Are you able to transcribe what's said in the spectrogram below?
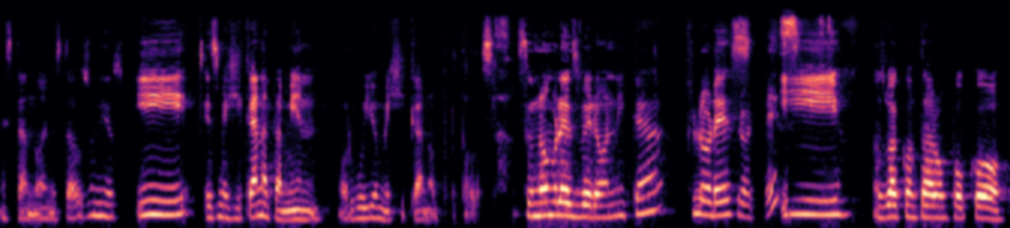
estando en Estados Unidos y es mexicana también, orgullo mexicano por todos lados. Su nombre es Verónica Flores, Flores. y nos va a contar un poco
